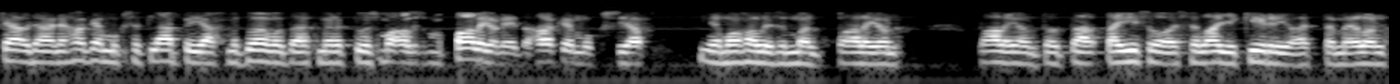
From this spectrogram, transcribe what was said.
käydään ne hakemukset läpi ja me toivotaan, että meille tulisi mahdollisimman paljon niitä hakemuksia ja mahdollisimman paljon, paljon tota, tai iso olisi se lajikirjo, että meillä on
